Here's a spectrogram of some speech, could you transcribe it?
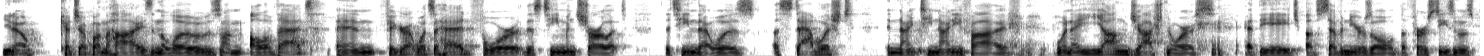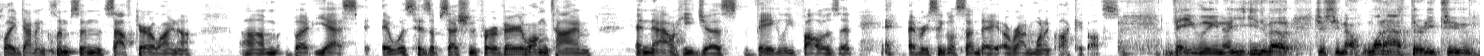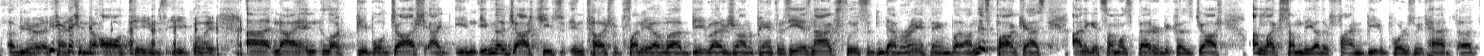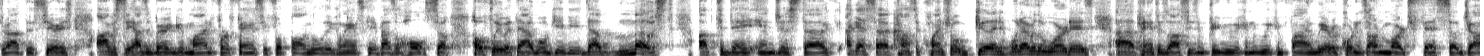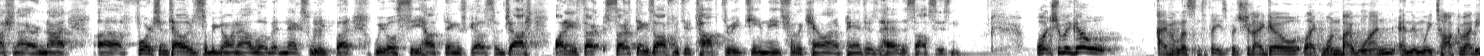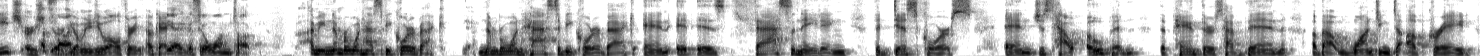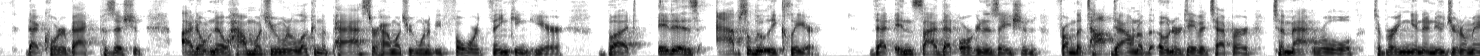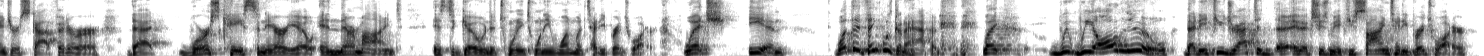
you know, catch up on the highs and the lows on all of that and figure out what's ahead for this team in Charlotte, the team that was established in 1995 when a young Josh Norris, at the age of seven years old, the first season was played down in Clemson, South Carolina. Um, but yes, it was his obsession for a very long time. And now he just vaguely follows it every single Sunday around one o'clock kickoffs. Vaguely, you know, you, you devote just, you know, one out of 32 of your attention to all teams equally. Uh, no, and look, people, Josh, I, even, even though Josh keeps in touch with plenty of uh, beat writers around the Panthers, he is not exclusive to them or anything. But on this podcast, I think it's almost better because Josh, unlike some of the other fine beat reporters we've had uh, throughout this series, obviously has a very good mind for fantasy football and the league landscape as a whole. So hopefully with that, we'll give you the most up to date and just uh, I guess uh, consequential, good, whatever the word is. Uh, Panthers offseason preview we can we can find. We are recording this on March 5th, so Josh and I are not uh, fortune tellers. This will be going out a little bit next week, mm. but we will see how things go. So Josh, why don't you start start things off with your top three team needs for the Carolina Panthers ahead of this offseason? Well, should we go I haven't listened to these, but should I go like one by one and then we talk about each, or, or do you want me to do all three? Okay. Yeah, let's go one talk. I mean, number one has to be quarterback. Yeah. Number one has to be quarterback. And it is fascinating the discourse and just how open the Panthers have been about wanting to upgrade that quarterback position. I don't know how much we want to look in the past or how much we want to be forward thinking here, but it is absolutely clear that inside that organization, from the top down of the owner David Tepper to Matt Rhule, to bringing in a new general manager Scott Fitterer, that worst case scenario in their mind is to go into 2021 with Teddy Bridgewater, which Ian, what they think was going to happen. like we, we all knew that if you drafted, uh, excuse me, if you signed Teddy Bridgewater,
